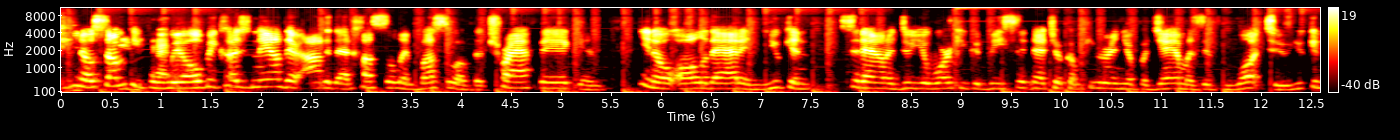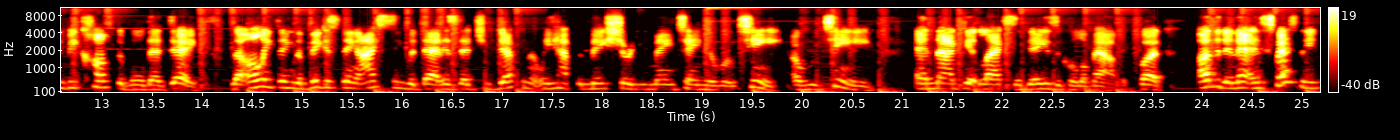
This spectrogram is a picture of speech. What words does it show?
you know, some exactly. people will because now they're out of that hustle and bustle of the traffic and you know all of that, and you can sit down and do your work. You could be sitting at your computer in your pajamas if you want to. You can be comfortable that day. The only thing, the biggest thing I see with that is that you definitely have to make sure you maintain your routine, a routine and not get lackadaisical about it. But other than that, and especially,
